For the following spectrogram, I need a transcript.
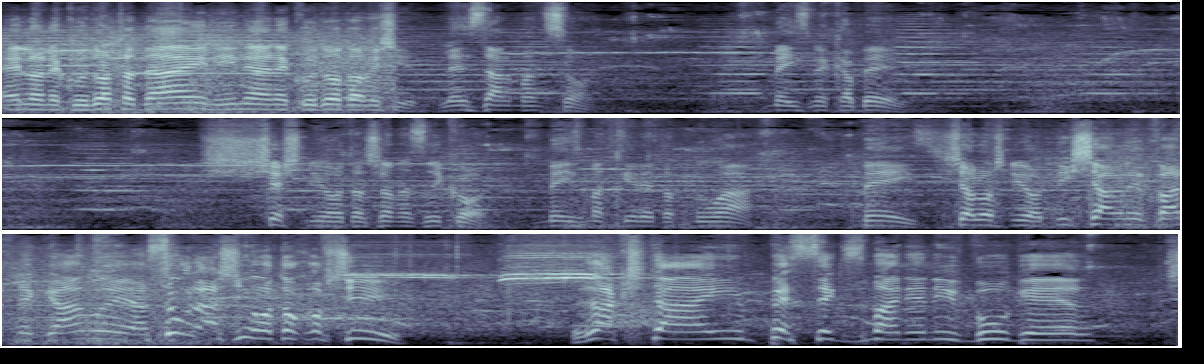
אין לו נקודות עדיין, הנה הנקודות הראשונות. לזלמנסון. מייז מקבל. שש שניות על שעון הזריקות. מייז מתחיל את התנועה. מייז, שלוש שניות, נשאר לבד לגמרי, אסור להשאיר אותו חופשי! רק שתיים, פסק זמן יניב בורגר. 61-59,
